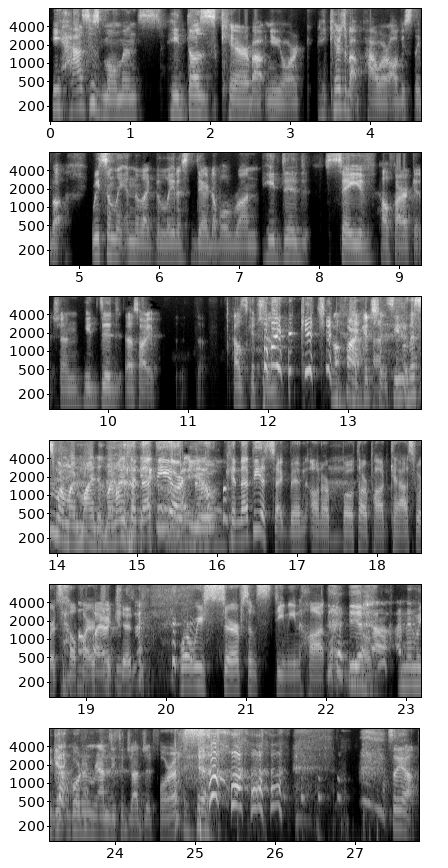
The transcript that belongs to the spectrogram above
he has his moments. He does care about New York. He cares about power, obviously. But recently, in the like the latest Daredevil run, he did save Hellfire Kitchen. He did. Uh, sorry, Hell's Kitchen. Kitchen. Hellfire Kitchen. See, this is where my mind is. My mind is Can like that be our right new? now. Can that be a segment on our both our podcasts where it's Hellfire, Hellfire Kitchen, Kitchen. where we serve some steaming hot like Yeah. meals? Yeah, and then we get Gordon Ramsay to judge it for us. so yeah,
